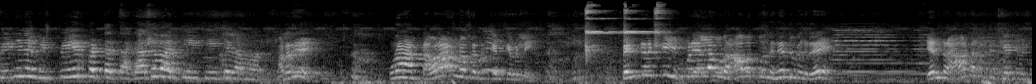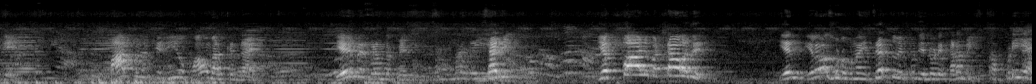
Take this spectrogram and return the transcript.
பெண்ணிடம் இப்பேற்பட்ட தகாத வார்த்தையை கேட்கலாமா? மலரு உன்னை நான் தவறான நோக்கத்தை கேட்கவில்லை. பெண்களுக்கு இப்படியெல்லாம் ஒரு ஆபத்து வந்து நேர்ந்து விடுகிறே என்ற ஆதரத்தை கேட்டுவிட்டேன். பார்ப்பதற்கு நீயும் பாவம் இருக்கின்றாய். ஏழ்மை பிறந்த பெண். சரி எப்பாடுபட்டாவது என் இலவசோடு உன்னை சேர்த்து வைப்பது என்னுடைய கடமை. அப்படியா?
